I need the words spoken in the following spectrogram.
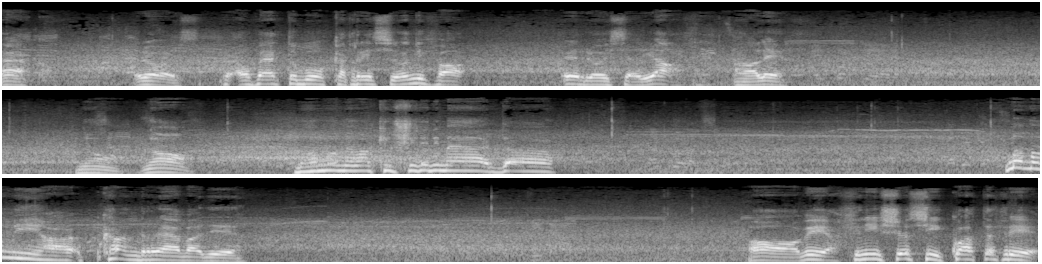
Ecco, Royce, ho aperto bocca tre secondi fa e Royce è riapre. Ale. No, no. Mamma mia, ma che uscite di merda! Mamma mia, Candrevadi! Oh, via, finisce così, 4-3.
